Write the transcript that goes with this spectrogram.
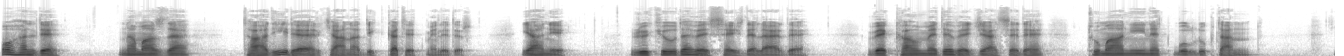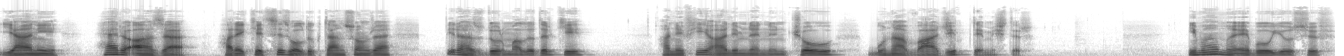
O halde namazda tadil erkana dikkat etmelidir. Yani rükûde ve secdelerde ve kavmede ve celsede tumaninet bulduktan yani her ağza hareketsiz olduktan sonra biraz durmalıdır ki Hanefi alimlerinin çoğu buna vacip demiştir. İmamı Ebu Yusuf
